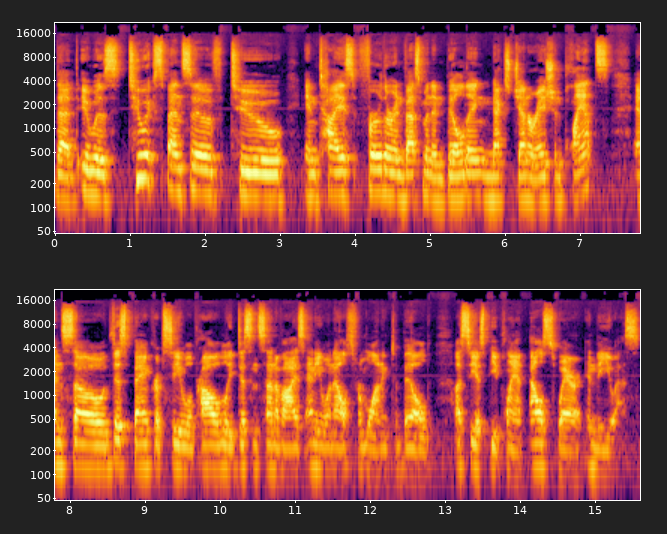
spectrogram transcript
that it was too expensive to entice further investment in building next generation plants. And so this bankruptcy will probably disincentivize anyone else from wanting to build a CSP plant elsewhere in the US.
